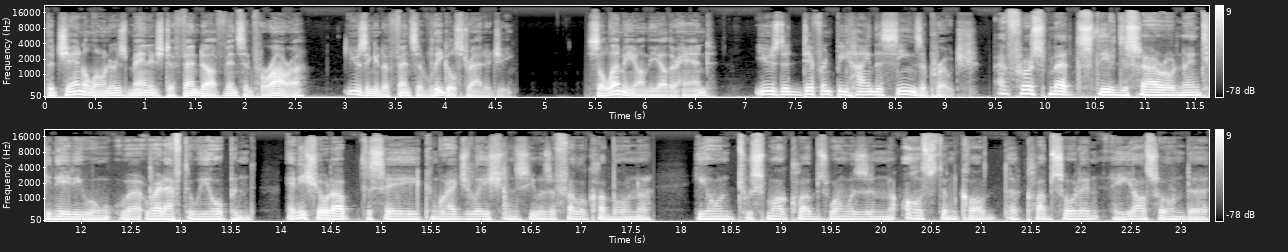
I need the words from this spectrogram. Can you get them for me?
The channel owners managed to fend off Vincent Ferrara using a defensive legal strategy. Salemme, on the other hand, used a different behind the scenes approach. I first met Steve DiSarro in 1980, when, right after we opened. And he showed up to say congratulations. He was a fellow club owner. He owned two small clubs. One was in Allston called uh, Club Soda. He also owned a,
